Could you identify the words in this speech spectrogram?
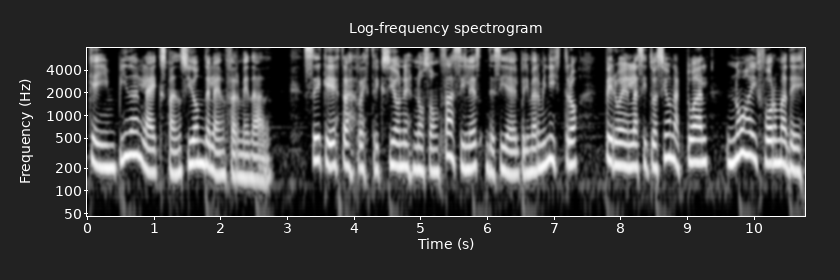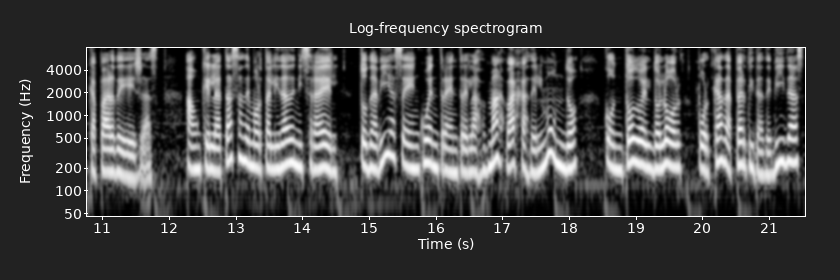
que impidan la expansión de la enfermedad. Sé que estas restricciones no son fáciles, decía el primer ministro, pero en la situación actual no hay forma de escapar de ellas. Aunque la tasa de mortalidad en Israel todavía se encuentra entre las más bajas del mundo, con todo el dolor por cada pérdida de vidas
